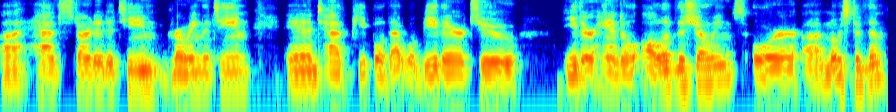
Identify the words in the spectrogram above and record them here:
uh, have started a team, growing the team, and have people that will be there to either handle all of the showings or uh, most of them,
